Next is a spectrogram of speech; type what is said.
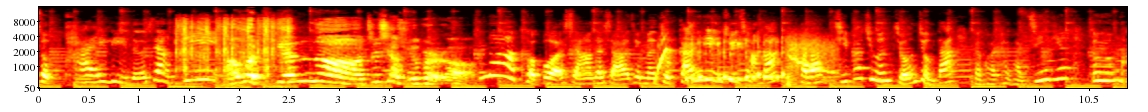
送拍立得相机。啊，我天哪，这下血本啊！那可不，想要的小妖精们就赶紧去抢吧！好了，奇葩趣闻囧囧哒，赶快看看今天都有哪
